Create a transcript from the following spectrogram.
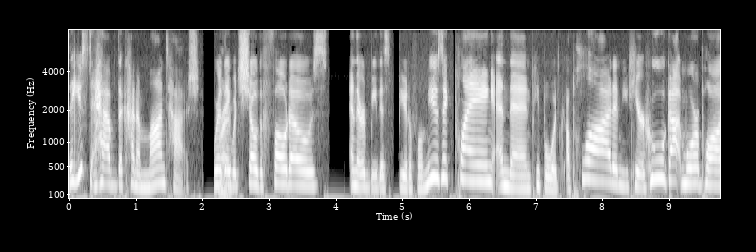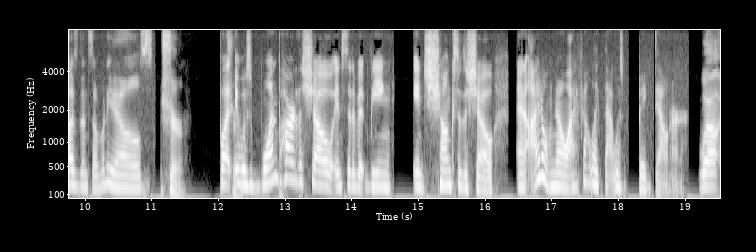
They used to have the kind of montage where they would show the photos and there would be this beautiful music playing and then people would applaud and you'd hear who got more applause than somebody else. Sure. But Sure. it was one part of the show instead of it being in chunks of the show. And I don't know. I felt like that was big downer. Well,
